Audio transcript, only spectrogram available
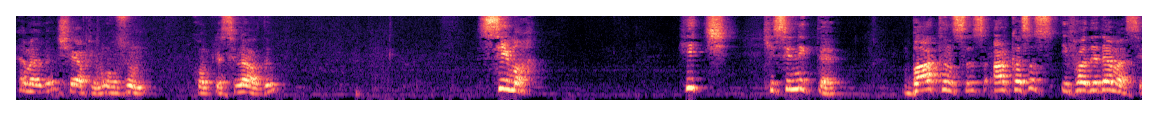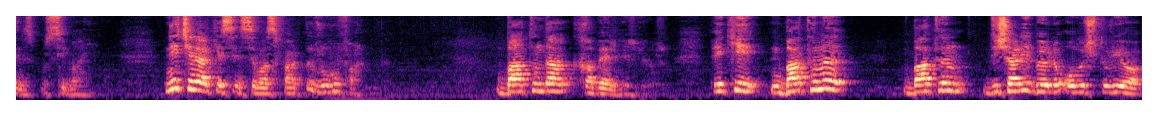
hemen şey yapayım uzun komplesini aldım. Sima. Hiç kesinlikle batınsız, arkasız ifade edemezsiniz bu simayı. Niçin herkesin siması farklı? Ruhu farklı. Batından haber veriyor. Peki batını, batın dışarıyı böyle oluşturuyor.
